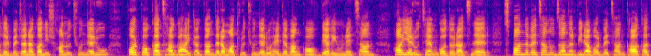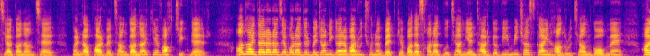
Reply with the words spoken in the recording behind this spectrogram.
ադրբեջանական իշխանություններու փորփոքած հագահայկական դրամատրություններու հետևանքով դեղի ունեցան հայերու թեմ գոտորածներ, սպաննվեցան ու ձանր վիրավորվեցան քաղաքացիական անձեր, բռնապարվեցան կանայք եւ աղջիկներ։ Անհայտարարած է, որ Ադրբեջանի գարավարությունը պետք է պատասխանատվության ենթարկվի միջազգային հանրության կողմէ հայ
